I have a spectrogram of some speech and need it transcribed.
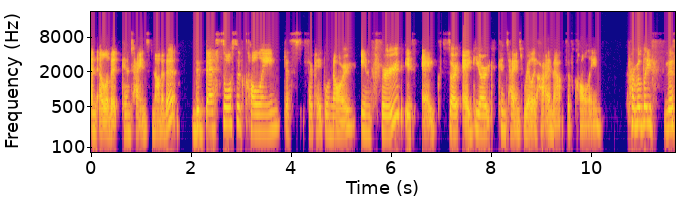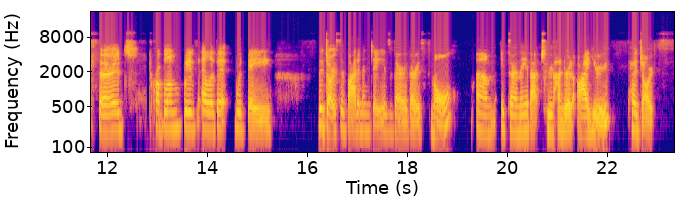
and Elevit contains none of it. The best source of choline, just so people know, in food is eggs. So, egg yolk contains really high amounts of choline. Probably the third problem with Elevit would be the dose of vitamin D is very, very small. Um, it's only about 200 IU per dose,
